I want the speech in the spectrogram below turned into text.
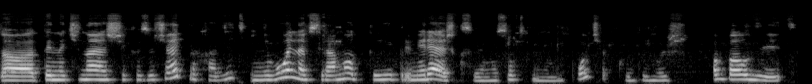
а, ты начинаешь их изучать, проходить, и невольно все равно ты примеряешь к своему собственному почерку, думаешь, обалдеть.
